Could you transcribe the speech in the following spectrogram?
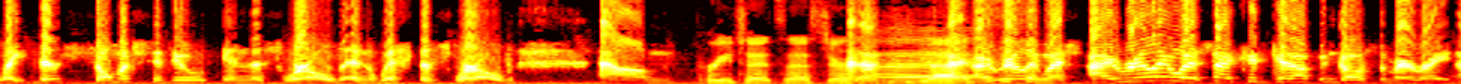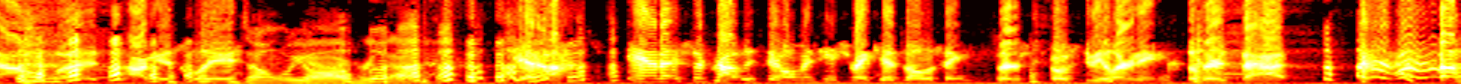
Like, there's so much to do in this world and with Preach it, sister. and I, I, I really wish, I really wish I could get up and go somewhere right now, but obviously, Don't we Yeah, all? I heard that. yeah. And I should probably stay home and teach my kids all the things they're supposed to be learning. So there's that.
